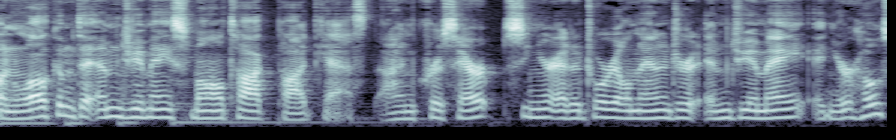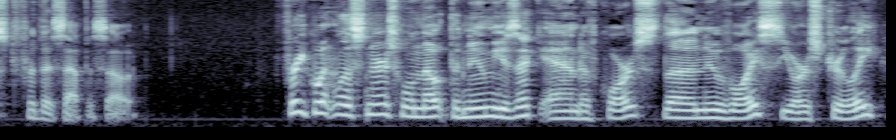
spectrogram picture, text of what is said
and welcome to MGMA Small Talk Podcast. I'm Chris Harrop, Senior Editorial Manager at MGMA, and your host for this episode. Frequent listeners will note the new music and, of course, the new voice, yours truly,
